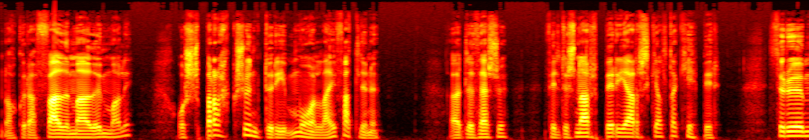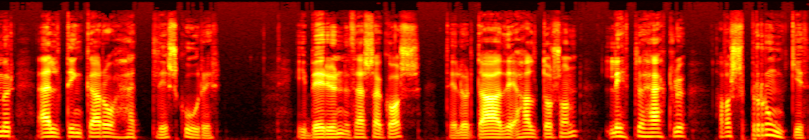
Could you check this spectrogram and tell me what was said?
nokkur að faðmað ummáli og sprakk sundur í móla í fallinu. Öllu þessu fylgdu snarpir jarðskjálta kippir þrumur, eldingar og helli skúrir. Í byrjun þessa goss tilur Daði Haldorsson litlu heklu hafa sprungið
